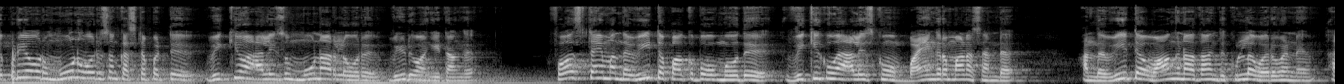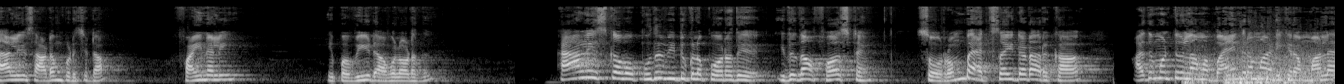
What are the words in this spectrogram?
எப்படியோ ஒரு மூணு வருஷம் கஷ்டப்பட்டு விக்கியும் ஆலிஸும் மூணாரில் ஒரு வீடு வாங்கிட்டாங்க. ஃபர்ஸ்ட் டைம் அந்த வீட்டை பார்க்க போகும்போது விக்கிக்கும் ஆலிஸ்க்கும் பயங்கரமான சண்டை. அந்த வீட்டை வாங்கினா தான் இதுக்குள்ளே வருவேன்னு ஆலிஸ் அடம் பிடிச்சிட்டா. ஃபைனலி இப்போ வீடு அவளோடது. ஆலிஸ்க்கு அவள் புது வீட்டுக்குள்ளே போகிறது இதுதான் ஃபர்ஸ்ட் டைம் ஸோ ரொம்ப எக்ஸைட்டடாக இருக்கா? அது மட்டும் இல்லாமல் பயங்கரமாக அடிக்கிற மலை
